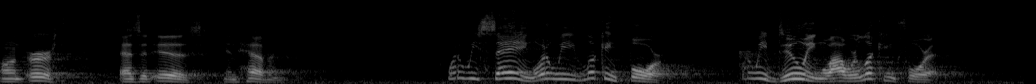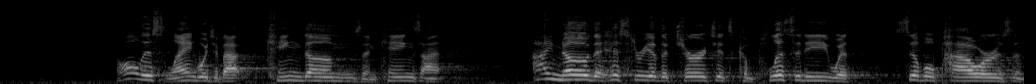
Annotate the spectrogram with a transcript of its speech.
on earth as it is in heaven. What are we saying? What are we looking for? What are we doing while we're looking for it? All this language about kingdoms and kings, I, I know the history of the church, its complicity with civil powers, and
